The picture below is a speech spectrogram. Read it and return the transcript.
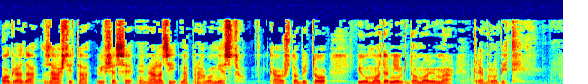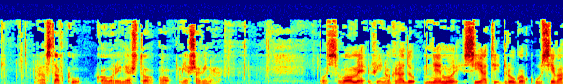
Ograda zaštita više se ne nalazi na pravom mjestu, kao što bi to i u modernim domovima trebalo biti. nastavku govori nešto o mješavinama po svome vinogradu nemoj sijati drugog usjeva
